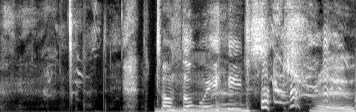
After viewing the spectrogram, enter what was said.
tumbleweed. True.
